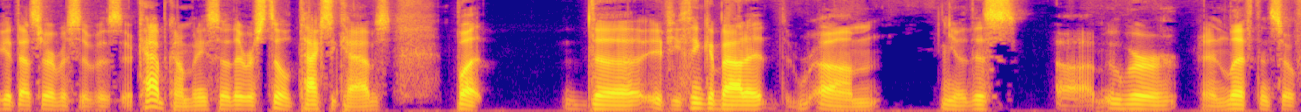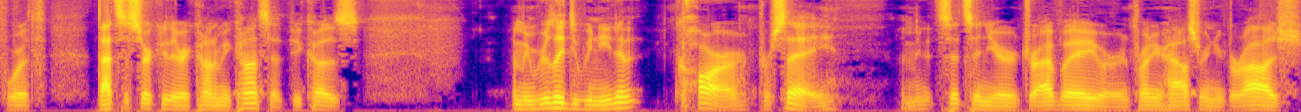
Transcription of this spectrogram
get that service, it was a cab company, so there were still taxi cabs, but the if you think about it, um, you know, this uh, Uber and Lyft and so forth, that's a circular economy concept because, I mean, really, do we need a car per se? I mean, it sits in your driveway or in front of your house or in your garage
